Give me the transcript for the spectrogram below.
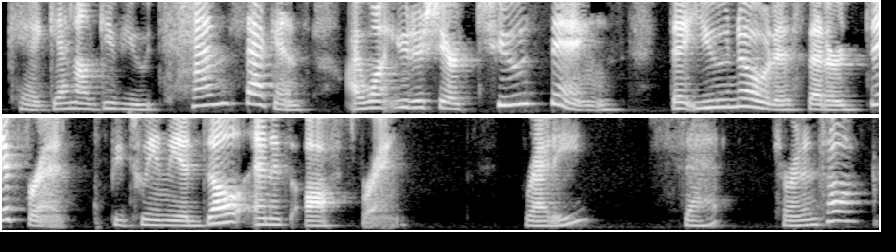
Okay, again, I'll give you 10 seconds. I want you to share two things that you notice that are different between the adult and its offspring. Ready, set, turn, and talk.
